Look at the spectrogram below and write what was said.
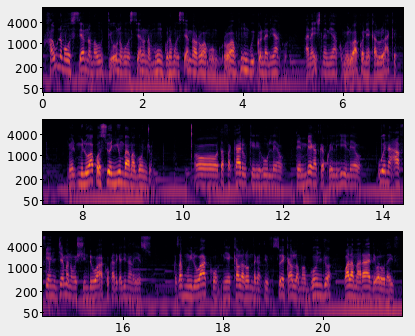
Hauna mahusiano na mauti, una mahusiano na Mungu, una mahusiano na roho wa Mungu. Roho wa Mungu iko ndani yako, anaishi ndani yako. Mwili wako ni hekalu lake. Mwili wako sio nyumba ya magonjwa. Oh, tafakari ukiri huu leo, tembea katika kweli hii leo, uwe na afya njema na ushindi wako katika jina la Yesu, kwa sababu mwili wako ni hekalu la Roho Mtakatifu, sio hekalu la magonjwa wala maradhi wala udhaifu.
